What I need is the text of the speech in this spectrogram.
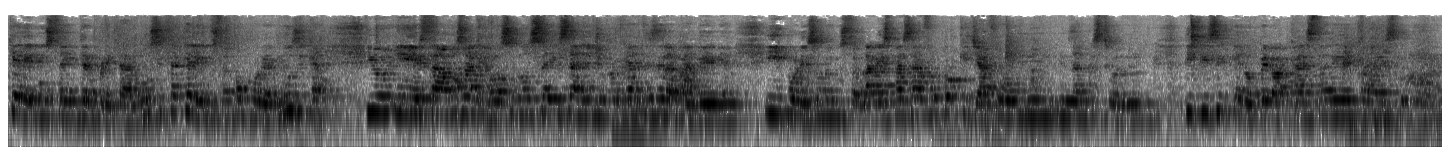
que le gusta interpretar música, que le gusta componer música. Y, estábamos alejados unos seis años, yo creo que antes de la pandemia, y por eso me gustó. La vez pasada fue porque ya fue un- una cuestión difícil que no, pero acá estaré para este programa.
